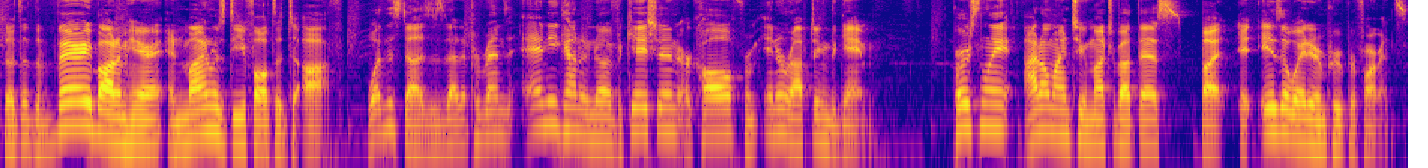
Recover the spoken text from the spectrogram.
So it's at the very bottom here, and mine was defaulted to off. What this does is that it prevents any kind of notification or call from interrupting the game. Personally, I don't mind too much about this, but it is a way to improve performance.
